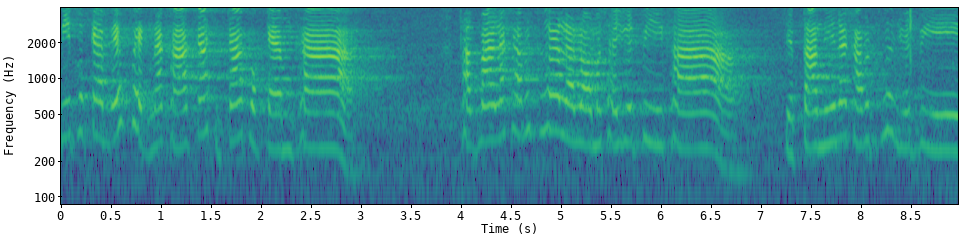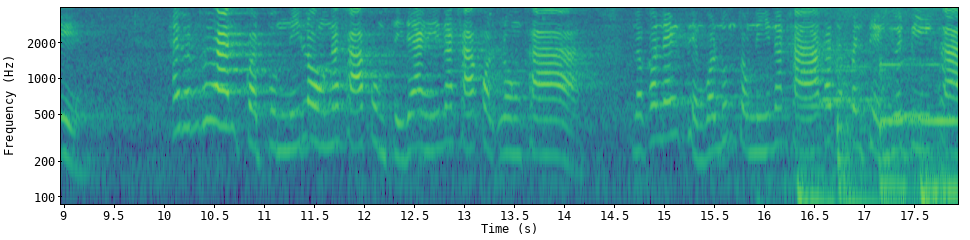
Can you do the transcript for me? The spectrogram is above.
มีโปรแกรมเอฟเฟกต์นะคะ 99 โปรแกรมค่ะ ถัดมานะคะเพื่อนๆเราลองมาใช้ USB ค่ะ เสียบตามนี้นะคะเพื่อนๆ USB ให้เพื่อนๆ กดปุ่มนี้ลงนะคะ ปุ่มสีแดงนี้นะคะ กดลงค่ะ แล้วก็เร่งเสียงวอลลุ่มตรงนี้นะคะ ก็จะเป็นเสียง USB ค่ะ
